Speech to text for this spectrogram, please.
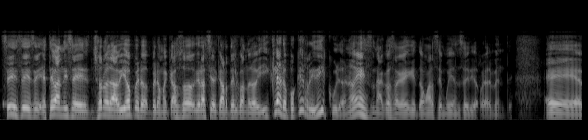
Sí, sí, sí. Esteban dice, yo no la vio, pero, pero me causó gracia el cartel cuando lo vi. Y claro, porque es ridículo, no es una cosa que hay que tomarse muy en serio realmente. Eh,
